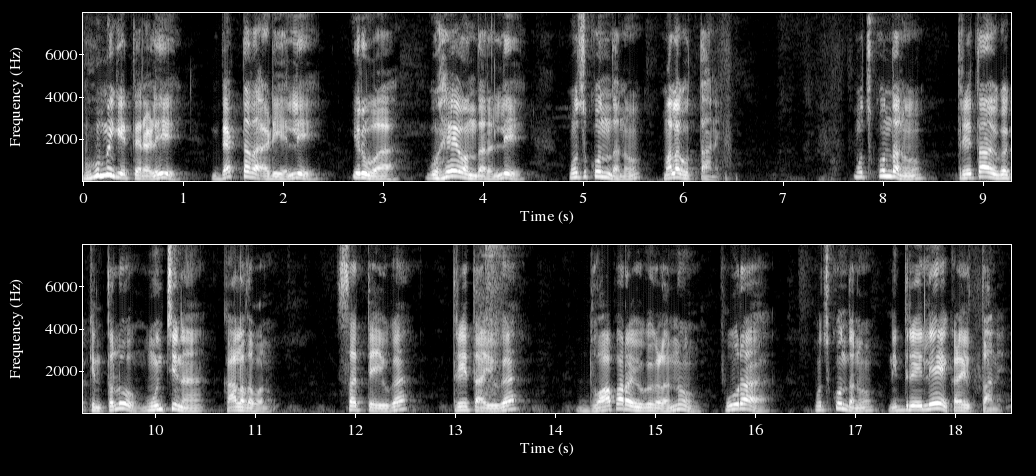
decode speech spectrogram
ಭೂಮಿಗೆ ತೆರಳಿ ಬೆಟ್ಟದ ಅಡಿಯಲ್ಲಿ ಇರುವ ಗುಹೆಯೊಂದರಲ್ಲಿ ಮುಚುಕುಂದನು ಮಲಗುತ್ತಾನೆ. ಮುಚುಕುಂದನು ತ್ರೇತಾಯುಗಕ್ಕಿಂತಲೂ ಮುಂಚಿನ ಕಾಲದವನು. ಸತ್ಯಯುಗ, ತ್ರೇತಾಯುಗ ದ್ವಾಪರ ಯುಗಗಳನ್ನು ಪೂರ ಮುಚುಕುಂದನು ನಿದ್ರೆಯಲ್ಲೇ ಕಳೆಯುತ್ತಾನೆ.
